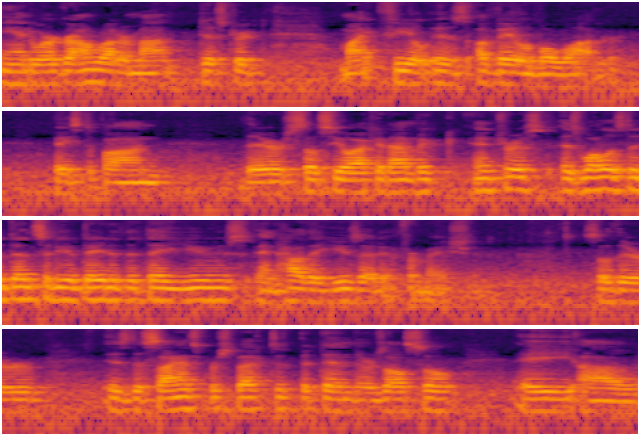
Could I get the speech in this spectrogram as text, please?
and or groundwater district might feel is available water based upon their socioeconomic interest as well as the density of data that they use and how they use that information. So there is the science perspective, but then there's also a uh,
